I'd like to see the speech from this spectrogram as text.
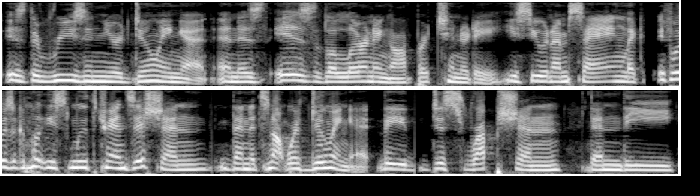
is the reason you're doing it and is, is the learning opportunity. You see what I'm saying? Like if it was a completely smooth transition, then it's not worth doing it. The disruption, then the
